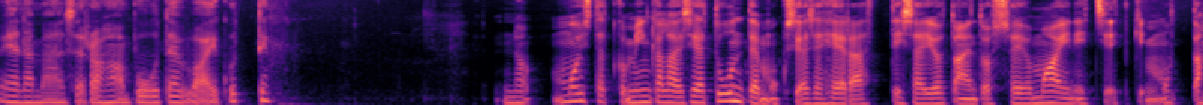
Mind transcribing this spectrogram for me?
elämään se rahan puute vaikutti. No muistatko, minkälaisia tuntemuksia se herätti? Sä jotain tuossa jo mainitsitkin, mutta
